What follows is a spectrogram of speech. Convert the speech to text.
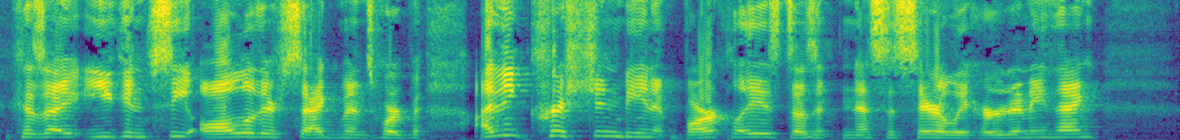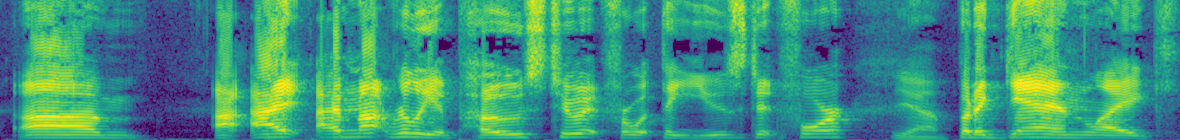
because I you can see all of their segments work. I think Christian being at Barclays doesn't necessarily hurt anything. Um, I, I I'm not really opposed to it for what they used it for. yeah. But again, like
